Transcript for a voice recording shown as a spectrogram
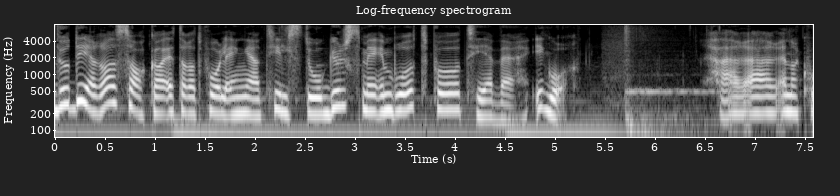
vurdere saka etter at Pål Enger tilsto gullsmedinnbrudd på TV i går. Her er NRK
